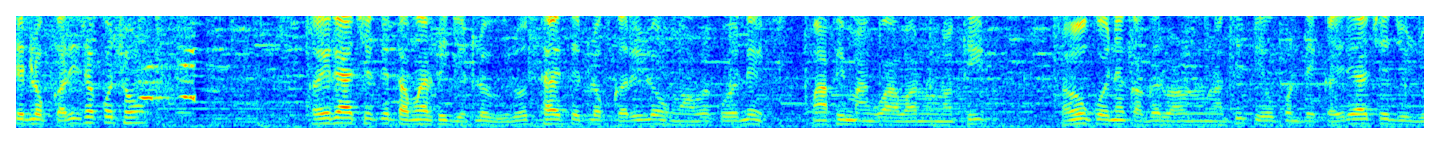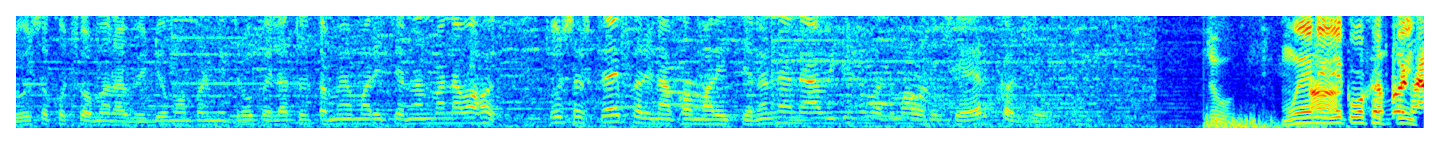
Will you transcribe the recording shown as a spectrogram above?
તેટલો કરી શકો છો? કહી રહ્યા છે કે તમારાથી જેટલો વિરોધ થાય તેટલો કરી લો. હું હવે કોઈને માફી માંગવા આવવાનો નથી. હવે હું કોઈને કગરવાનું નથી. તેવું પણ તે કહી રહ્યા છે. જે જોઈ શકો છો અમારા વિડીયોમાં પણ મિત્રો પહેલાં તો તમે અમારી ચેનલમાં નવા હોય તો સબસ્ક્રાઈબ કરી નાખો અમારી ચેનલને અને આ વિડીયોને વધુમાં વધુ શેર કરજો. જો હું એને એક વખત કહીશ.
